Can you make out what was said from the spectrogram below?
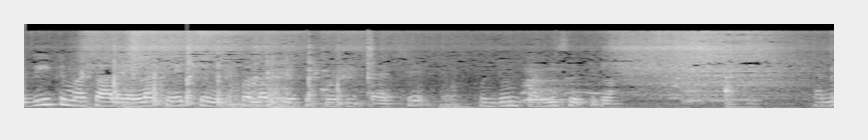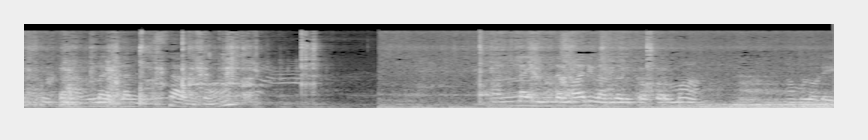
கொஞ்சம் வீட்டு மசாலா எல்லாம் சேர்த்து உப்பெல்லாம் சேர்த்து போட்டுட்டாச்சு கொஞ்சோண்டு தண்ணி சேர்த்துக்கலாம். தண்ணி சேர்த்து நல்லா எல்லாம் மிக்ஸ் ஆகும் நல்லா இந்த மாதிரி வந்ததுக்கப்புறமா நம்மளுடைய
